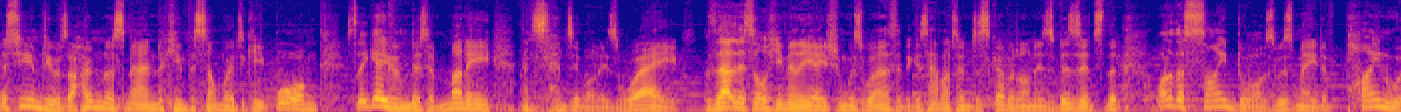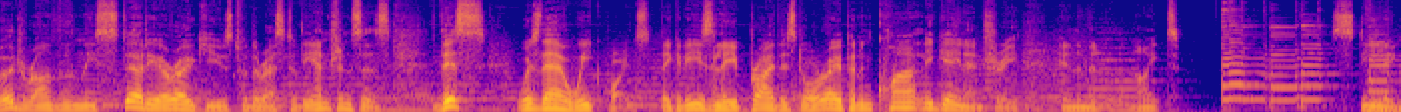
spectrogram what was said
assumed he was a homeless man looking for somewhere to keep warm, so they gave him a bit of money and sent him on his way. That little humiliation was worth it because Hamilton discovered on his visits that one of the side doors was made of pine wood rather rather than the sturdier oak used for the rest of the entrances. This was their weak point. They could easily pry this door open and quietly gain entry in the middle of the night. Stealing.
